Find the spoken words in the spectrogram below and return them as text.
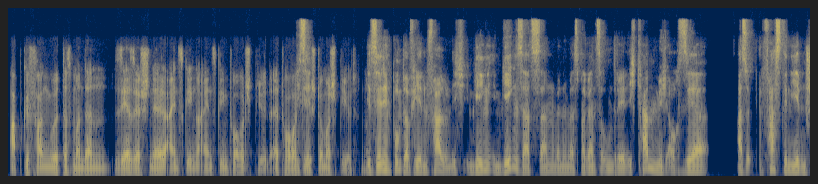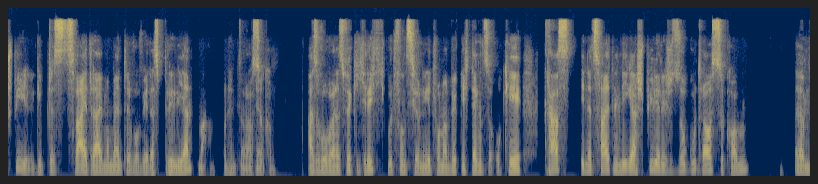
abgefangen wird, dass man dann sehr, sehr schnell eins gegen eins gegen Torwart spielt, äh, Torwart Ich gegen sehe Stürmer spielt. Ne? ich sehe den Punkt auf jeden Fall. Und ich im, Gegen, im Gegensatz dann, wenn wir das mal ganz umdrehen, ich kann mich auch sehr, also fast in jedem Spiel gibt es zwei, drei Momente, wo wir das brillant machen, von hinten rauszukommen. Also wo man das wirklich richtig gut funktioniert, wo man wirklich denkt, so, okay, krass, in der zweiten Liga spielerisch so gut rauszukommen, ähm,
